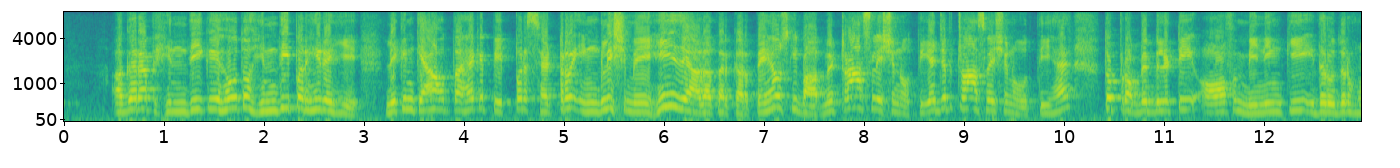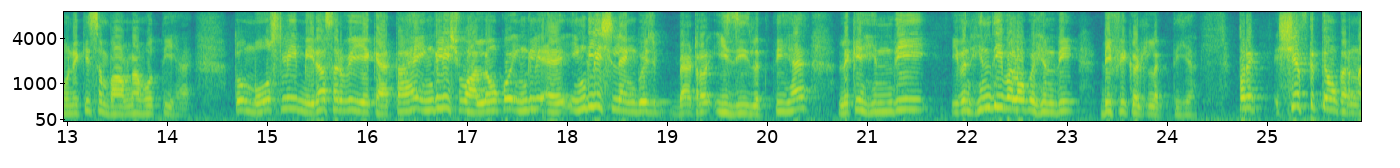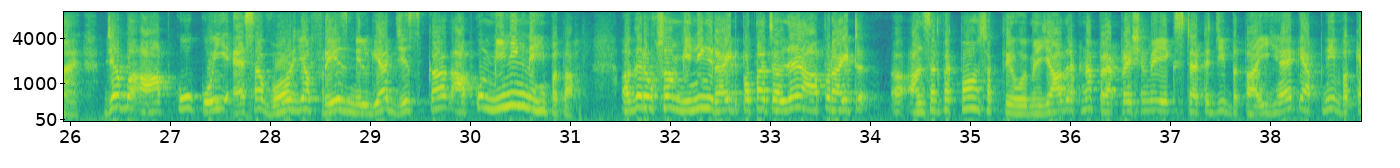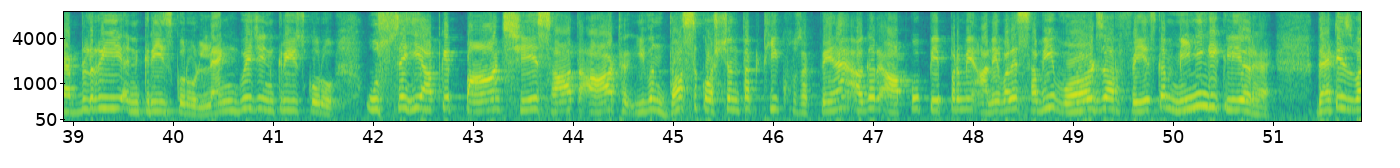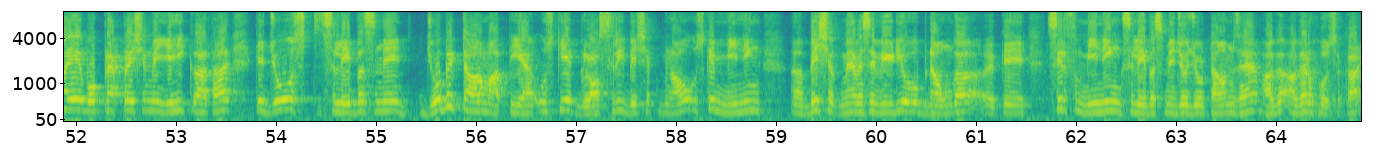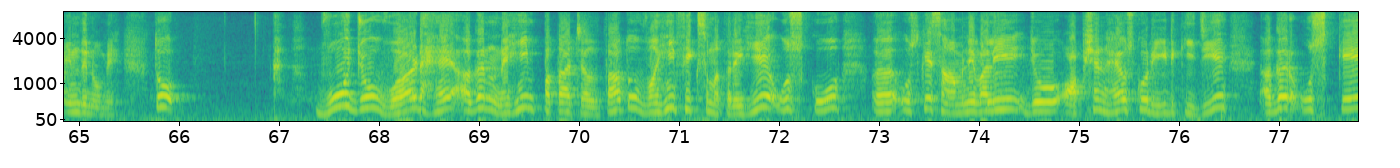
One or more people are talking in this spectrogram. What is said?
अगर आप हिंदी के हो तो हिंदी पर ही रहिए। लेकिन क्या होता है कि पेपर सेटर इंग्लिश में ही ज़्यादातर करते हैं, उसकी बाद में ट्रांसलेशन होती है। जब ट्रांसलेशन होती है तो प्रोबेबिलिटी ऑफ़ मीनिंग की इधर उधर होने की संभावना होती है। तो मोस्टली मेरा सर्वे ये कहता है, इंग्लिश वालों को इंग्लिश लैंग्वेज बेटर ईजी लगती है, लेकिन हिंदी इवन हिंदी वालों को हिंदी डिफ़िकल्ट लगती है। पर शिफ्ट क्यों करना है? जब आपको कोई ऐसा वर्ड या फ्रेज मिल गया जिसका आपको मीनिंग नहीं पता, अगर उसका मीनिंग राइट पता चल जाए, आप राइट आंसर तक पहुँच सकते हो। मैं याद रखना प्रेपरेशन में एक स्ट्रेटजी बताई है कि अपनी वकेबलरी इंक्रीज करो लैंग्वेज इंक्रीज करो। उससे ही आपके पाँच, छह, सात, आठ इवन दस क्वेश्चन तक ठीक हो सकते हैं। अगर आपको पेपर में आने वाले सभी वर्ड्स और फ्रेज का मीनिंग ही क्लियर है। दैट इज़ वाई वो प्रेपरेशन में यही कहा था कि जो सिलेबस में जो भी टर्म आती है, उसकी एक ग्लॉसरी बेशक बनाओ, उसके मीनिंग बेशक मैं वैसे वीडियो वो बनाऊँगा कि सिर्फ़ मीनिंग सिलेबस में जो जो टर्म्स हैं अगर अगर हो सका इन दिनों में। तो वो जो वर्ड है, अगर नहीं पता चलता तो वहीं फिक्स मत रहिए। उसको उसके सामने वाली जो ऑप्शन है, उसको रीड कीजिए। अगर उसके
